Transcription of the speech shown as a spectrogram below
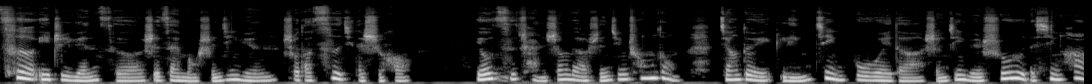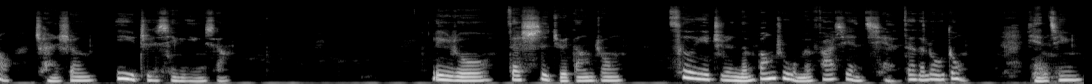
侧抑制原则是在某神经元受到刺激的时候。由此产生的神经冲动将对邻近部位的神经元输入的信号产生抑制性影响。例如，在视觉当中，侧抑制能帮助我们发现潜在的漏洞。眼睛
